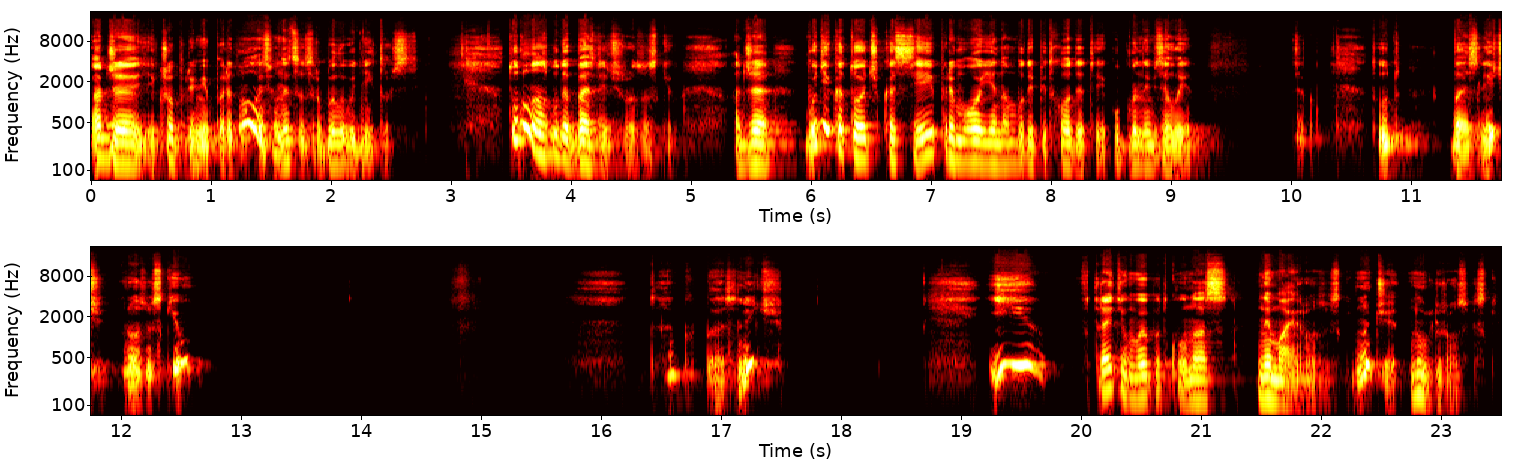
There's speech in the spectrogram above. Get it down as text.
Адже якщо прямі перетнулись, вони це зробили в одній точці. Тут у нас буде безліч розв'язків. Адже будь-яка точка з цієї прямої нам буде підходити, яку б ми не взяли. Так. Тут безліч розв'язків. Так, безліч. І в третьому випадку у нас немає розв'язків. Ну чи нуль розв'язків.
